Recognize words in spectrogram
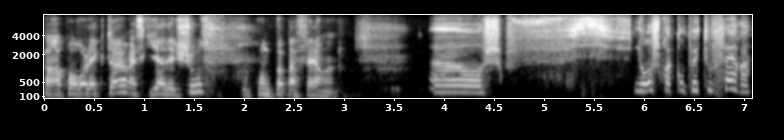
par rapport au lecteur, est-ce qu'il y a des choses qu'on ne peut pas faire? Euh, Non, je crois qu'on peut tout faire. Hein.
